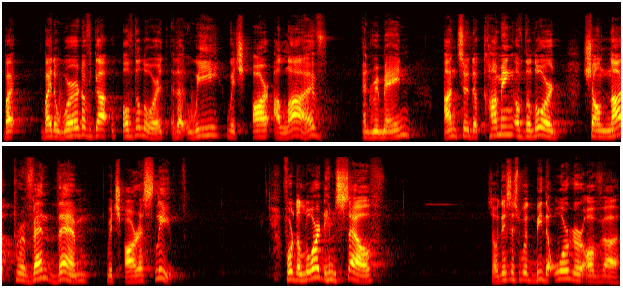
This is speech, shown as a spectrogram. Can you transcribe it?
but by the word of God of the Lord, that we which are alive and remain unto the coming of the Lord shall not prevent them which are asleep. For the Lord Himself, so this is, would be the order of uh,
